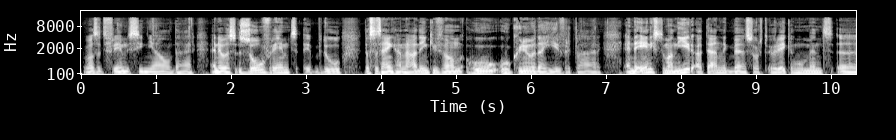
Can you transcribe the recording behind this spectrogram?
was het vreemde signaal daar. En dat was zo vreemd, ik bedoel, dat ze zijn gaan nadenken van... hoe, hoe kunnen we dat hier verklaren? En de enige manier uiteindelijk bij een soort Eureka-moment... Uh,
